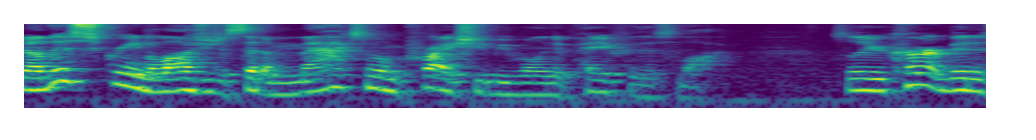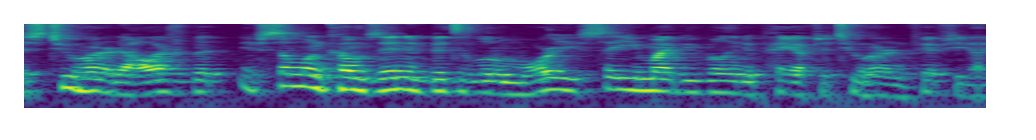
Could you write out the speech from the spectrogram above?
Now this screen allows you to set a maximum price you'd be willing to pay for this lot. So your current bid is $200, but if someone comes in and bids a little more, you say you might be willing to pay up to $250.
